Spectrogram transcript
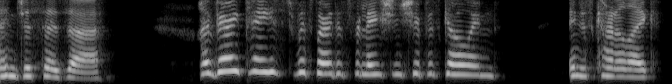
and just says uh I'm very pleased with where this relationship is going. And just kind of like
